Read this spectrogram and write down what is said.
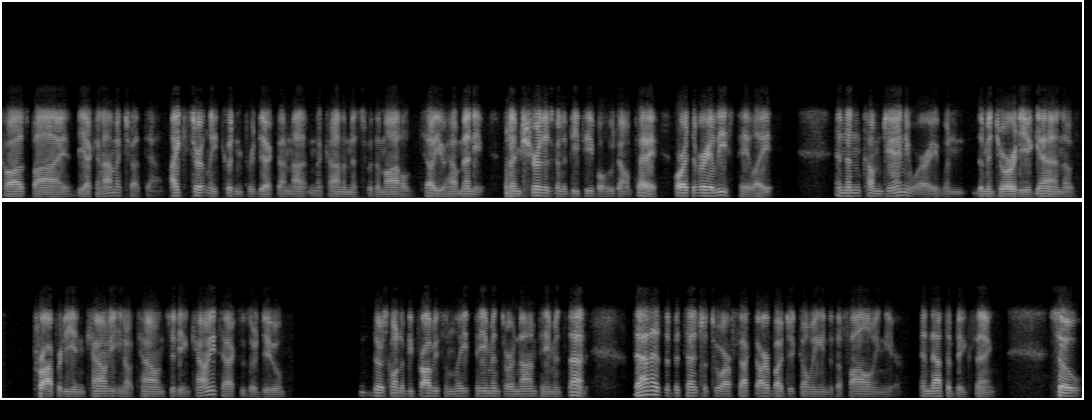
caused by the economic shutdown. I certainly couldn't predict. I'm not an economist with a model to tell you how many, but I'm sure there's going to be people who don't pay, or at the very least pay late. And then come January, when the majority again of property and county, you know, town, city, and county taxes are due, there's going to be probably some late payments or non-payments then. That has the potential to affect our budget going into the following year, and that's a big thing. So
